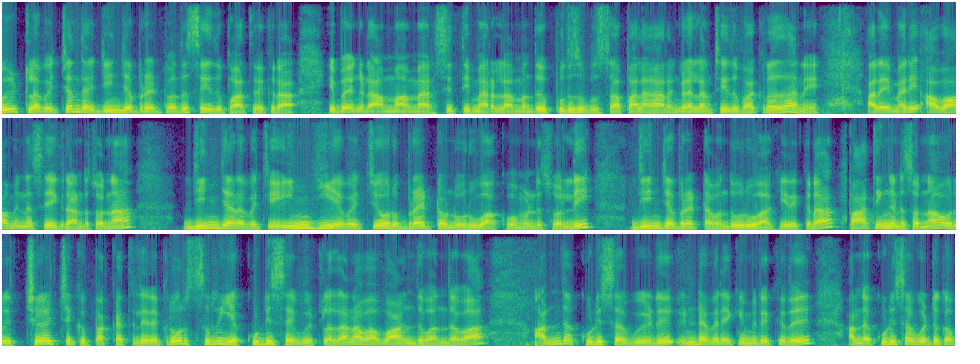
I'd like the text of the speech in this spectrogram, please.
வீட்டில் வச்சு அந்த ஜிஞ்சர் பிரெட் வந்து செய்து பார்த்துருக்கிறா. இப்போ எங்களோட அம்மா மேர் சித்தி மேரெல்லாம் வந்து புதுசு புதுசாக பலகாரங்கள் எல்லாம் செய்து பார்க்குறது தானே? அதே மாதிரி அவாவும் என்ன செய்கிறான்னு சொன்னால் ஜிஞ்சரை வச்சு இஞ்சியை வச்சு ஒரு பிரெட் ஒன்று உருவாக்குவோம் என்று சொல்லி ஜிஞ்சர் பிரெட்டை வந்து உருவாக்கி இருக்கிறா. பார்த்தீங்கன்னு சொன்னால் ஒரு சர்ச்சுக்கு பக்கத்தில் இருக்கிற ஒரு சிறிய குடிசை வீட்டில் தான் அவள் வாழ்ந்து வந்தவா. அந்த குடிசை வீடு இந்த வரைக்கும் இருக்குது. அந்த குடிசை வீட்டுக்கு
